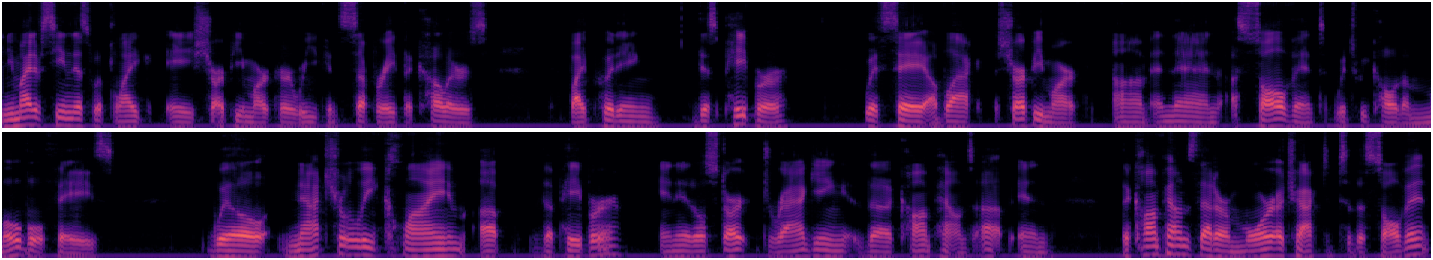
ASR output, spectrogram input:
And you might have seen this with like a Sharpie marker where you can separate the colors by putting this paper with say a black Sharpie mark um, and then a solvent, which we call the mobile phase, will naturally climb up the paper and it'll start dragging the compounds up. And the compounds that are more attracted to the solvent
